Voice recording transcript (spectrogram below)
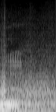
Mm-hmm.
